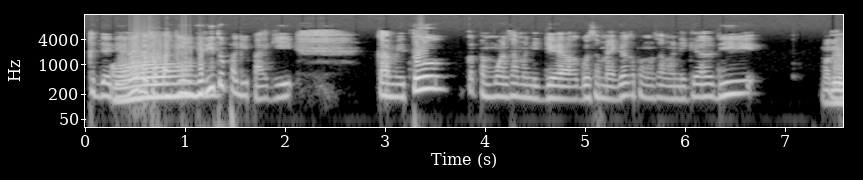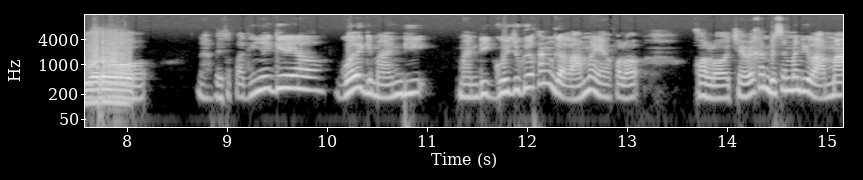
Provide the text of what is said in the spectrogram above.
Kejadiannya Oh. besok paginya. Jadi itu pagi-pagi kami tuh ketemuan sama Nigel. Gue sama Ega ketemu sama Nigel di Malioboro. Nah besok paginya Gel, gue lagi mandi. Mandi gue juga kan nggak lama ya. Kalau kalau cewek kan biasanya mandi lama.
